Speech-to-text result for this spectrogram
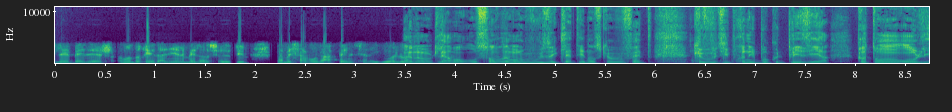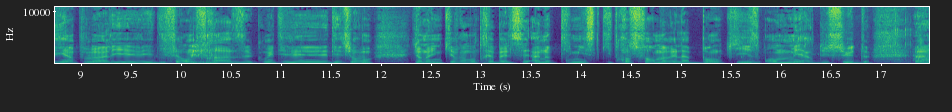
Bedesh, André Daniel Mélan sur YouTube. Non, mais ça vaut la peine, c'est rigolo. Ah non, clairement, on sent vraiment que vous vous éclatez dans ce que vous faites, que vous y prenez beaucoup de plaisir. Quand on, on lit un peu hein, les, les différentes phrases qui ont été dites sur vous, il y en a une qui est vraiment très belle. C'est un optimiste qui transformerait la banquise en mer du Sud. Euh,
